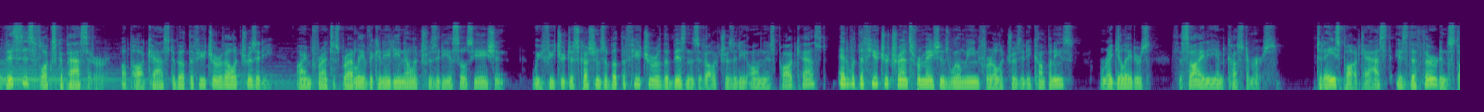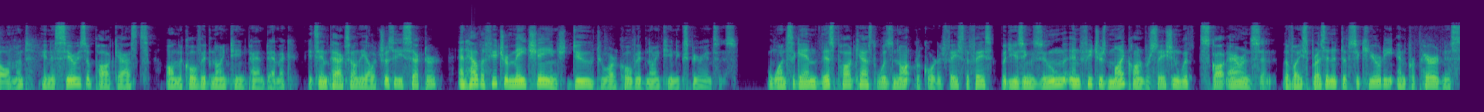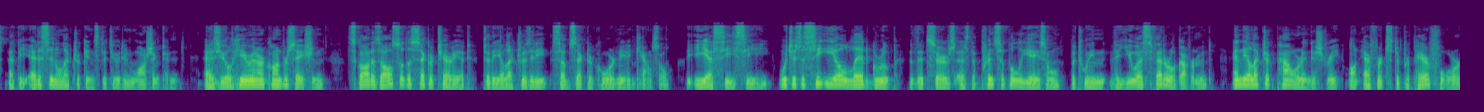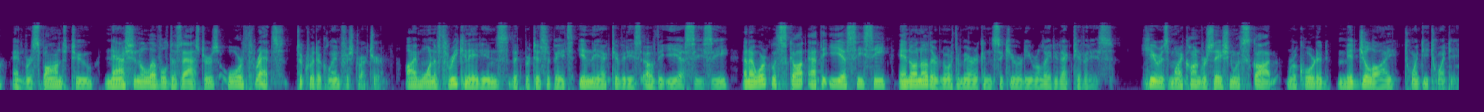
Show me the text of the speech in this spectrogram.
This is Flux Capacitor, a podcast about the future of electricity. I'm Francis Bradley of the Canadian Electricity Association. We feature discussions about the future of the business of electricity on this podcast and what the future transformations will mean for electricity companies, regulators, society, and customers. Today's podcast is the third installment in a series of podcasts on the COVID 19 pandemic, its impacts on the electricity sector, and how the future may change due to our COVID 19 experiences. Once again, this podcast was not recorded face to face, but using Zoom and features my conversation with Scott Aaronson, the Vice President of Security and Preparedness at the Edison Electric Institute in Washington. As you'll hear in our conversation, Scott is also the Secretariat to the Electricity Subsector Coordinating Council, the ESCC, which is a CEO led group that serves as the principal liaison between the U.S. federal government and the electric power industry on efforts to prepare for and respond to national level disasters or threats to critical infrastructure. I'm one of three Canadians that participates in the activities of the ESCC, and I work with Scott at the ESCC and on other North American security related activities. Here is my conversation with Scott, recorded mid July 2020.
